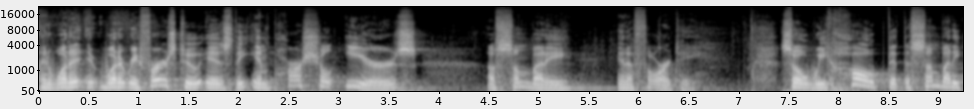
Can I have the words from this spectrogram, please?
and what it, what it refers to is the impartial ears of somebody in authority. So we hope that the somebody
